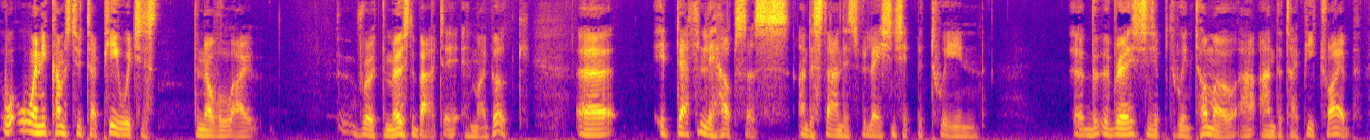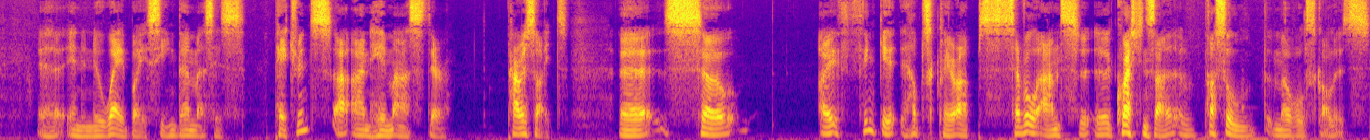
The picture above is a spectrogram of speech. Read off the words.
when it comes to Typee which is the novel I wrote the most about in my book, uh, it definitely helps us understand his relationship between uh, the relationship between Tommo and the Typee tribe uh, in a new way by seeing them as his patrons uh, and him as their parasites. Uh, so I think it helps clear up several answer, uh, questions that have puzzled novel scholars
